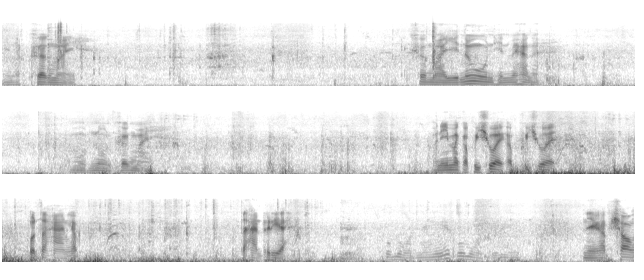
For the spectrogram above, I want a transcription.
นี่นะเครื่องใหม่ เครื่องใหม่อยู่นู่นเห็นไหมครับนะนู่นนู่นเครื่องใหม่ วันนี้มากับผู้ช่วยครับผู้ช่วยพลทหารครับ ทหารเรือโปรโมทนะโปรโมทยังไงนี่ครับช่อง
